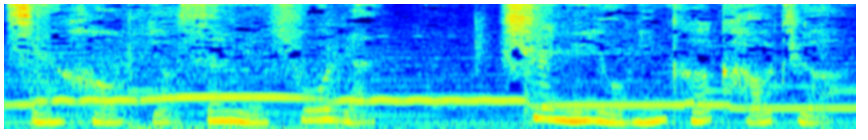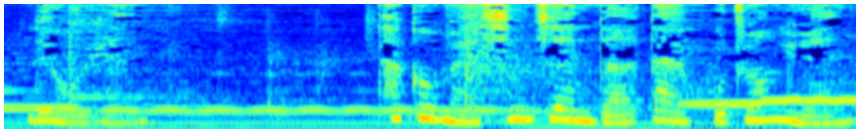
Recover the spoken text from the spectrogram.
先后有三人夫人，侍女有名可考者六人。他购买新建的带湖庄园，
